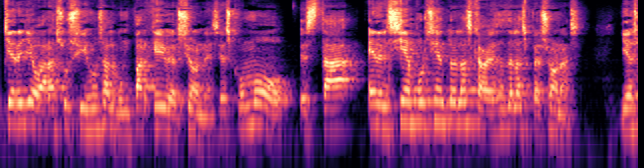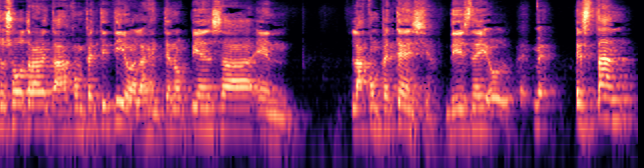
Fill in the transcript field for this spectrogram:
quiere llevar a sus hijos a algún parque de diversiones. Es como está en el 100% de las cabezas de las personas. Y eso es otra ventaja competitiva. La gente no piensa en la competencia. Disney es tan,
